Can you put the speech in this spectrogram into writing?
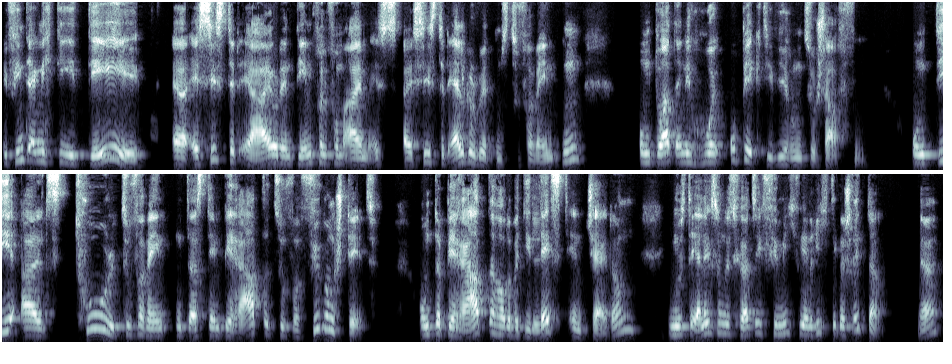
Ich finde eigentlich die Idee, äh, Assisted AI oder in dem Fall vom AMS Assisted Algorithms zu verwenden, um dort eine hohe Objektivierung zu schaffen und die als Tool zu verwenden, das dem Berater zur Verfügung steht. Und der Berater hat aber die letzte Entscheidung. Ich muss dir ehrlich sagen, das hört sich für mich wie ein richtiger Schritt an. Ja?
